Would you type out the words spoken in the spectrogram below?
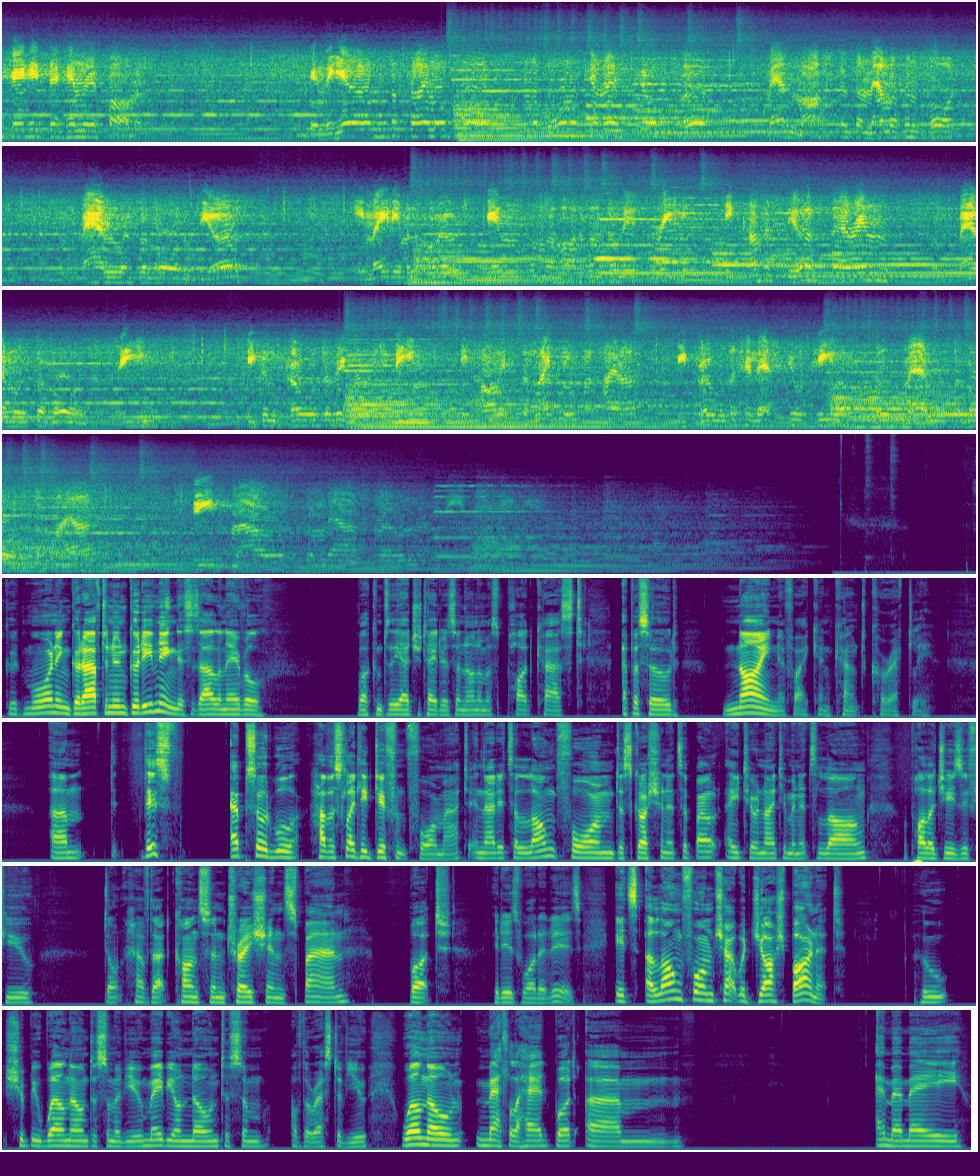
Dedicated to Henry Foreman. In the years of the primal force and the dawn of terrestrial birth, man mastered the mammoth and horse, man was the lord of the earth. He made him an oiled skin from the heart of an holy tree. He compassed the earth therein, man was the lord of the sea. He controlled the vigorous steam. He harnessed the lightning for hire. He drove the celestial team. And man was the lord of the Good morning, good afternoon, good evening. This is Alan Averill. Welcome to the Agitators Anonymous podcast, episode 9, if I can count correctly. Um, th- this episode will have a slightly different format in that it's a long form discussion. It's about 80 or 90 minutes long. Apologies if you don't have that concentration span, but it is what it is. It's a long form chat with Josh Barnett, who should be well known to some of you, maybe unknown to some of the rest of you. Well known metalhead, but um, MMA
